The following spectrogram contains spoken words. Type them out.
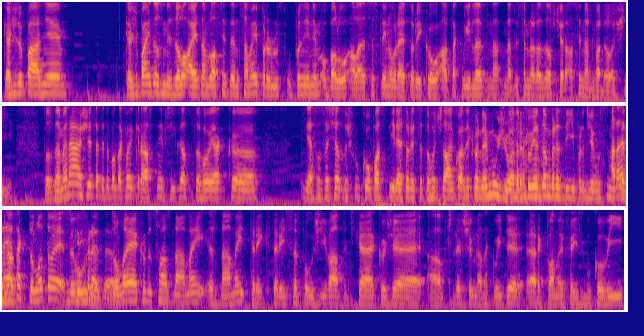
Každopádně, každopádně to zmizelo a je tam vlastně ten samý produkt v úplně jiném obalu, ale se stejnou rétorikou a takovýhle, na, na ty jsem narazil včera asi na dva další. To znamená, že tady to byl takový krásný příklad toho, jak eh, já jsem se chtěl trošku koupat v té rétorice toho článku a teďko nemůžu a trochu mě to mrzí, protože musím Ale ne, tak tohle to je, mimochodem, tohle je jako docela známý, známý trik, který se používá teďka jakože a především na takový ty reklamy facebookový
